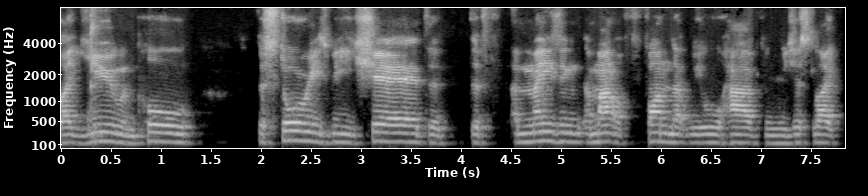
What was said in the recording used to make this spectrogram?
like you and Paul, the stories we share, the the amazing amount of fun that we all have, and we just like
